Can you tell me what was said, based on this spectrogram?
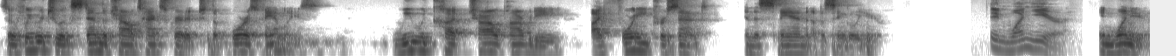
So if we were to extend the child tax credit to the poorest families, we would cut child poverty by 40% in the span of a single year. In one year. In one year.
